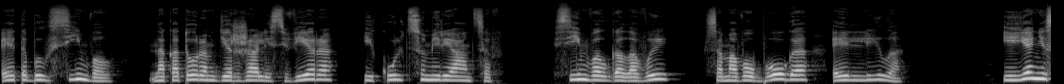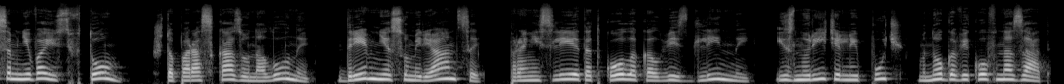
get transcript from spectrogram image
это был символ, на котором держались вера и культ сумерианцев, символ головы самого бога Эллила. И я не сомневаюсь в том, что по рассказу на Луны древние сумерианцы пронесли этот колокол весь длинный, изнурительный путь много веков назад,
